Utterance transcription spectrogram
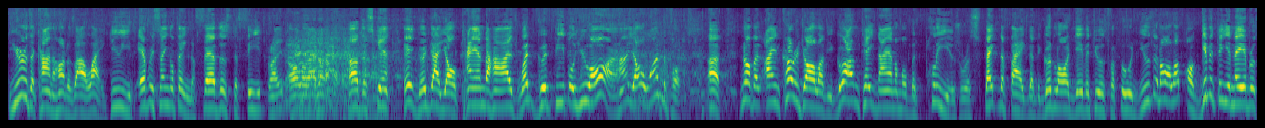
you're the kind of hunters I like. You eat every single thing the feathers, the feet, right? All of that, huh? uh, the skin. Hey, good guy, y'all tan the hides. What good people you are, huh? Y'all wonderful. Uh, no, but I encourage all of you go out and take the animal, but please respect the fact that the good Lord gave it to us for food. Use it all up, or give it to your neighbors,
